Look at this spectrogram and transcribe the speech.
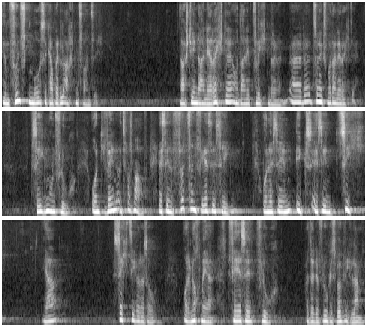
im 5. Mose Kapitel 28. Da stehen deine Rechte und deine Pflichten drinnen. Äh, zunächst mal deine Rechte. Segen und Fluch. Und wenn, jetzt pass mal auf, es sind 14 Verse Segen und es sind x, es sind zig, ja, 60 oder so oder noch mehr Verse Fluch. Also der Fluch ist wirklich lang.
